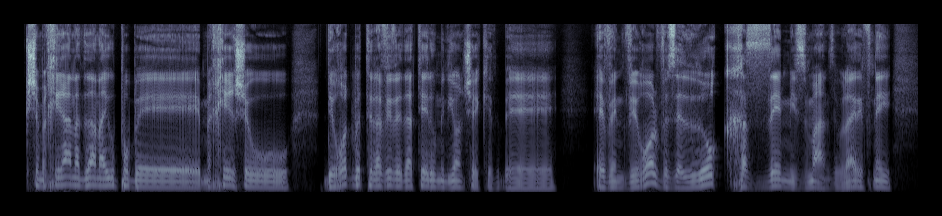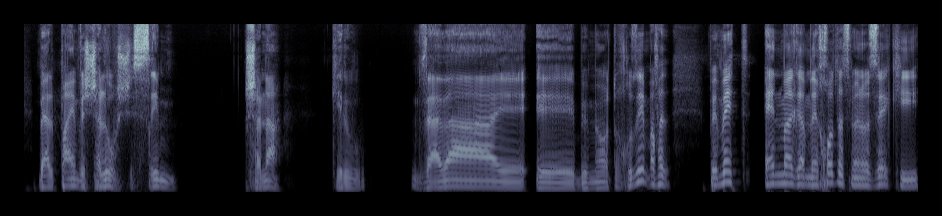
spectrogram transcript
כשמחירי הנדל"ן היו פה במחיר שהוא, דירות בתל אביב לדעתי אלו מיליון שקל באבן גבירול, וזה לא כזה מזמן, זה אולי לפני, ב-2003, 20 שנה, כאילו, זה עלה אה, אה, במאות אחוזים, אבל באמת אין מה גם לאכול את עצמנו על זה, כי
